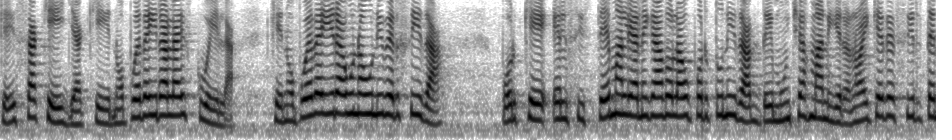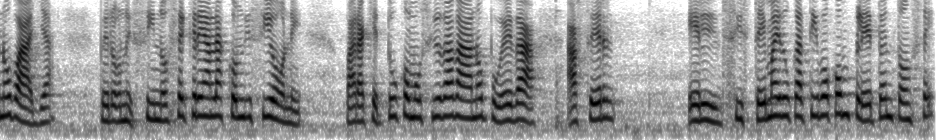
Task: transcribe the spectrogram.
que es aquella que no puede ir a la escuela, que no puede ir a una universidad, porque el sistema le ha negado la oportunidad de muchas maneras, no hay que decirte no vaya, pero si no se crean las condiciones para que tú como ciudadano puedas hacer el sistema educativo completo, entonces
